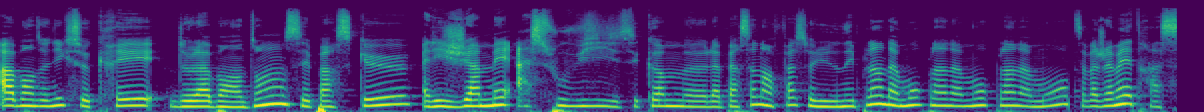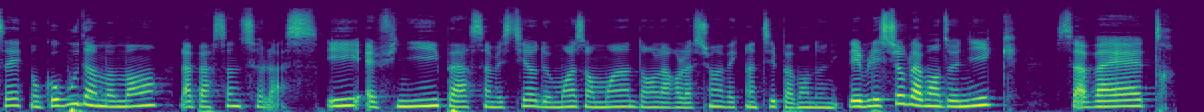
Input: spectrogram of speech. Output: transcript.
abandonnique se crée de l'abandon? C'est parce que elle est jamais assouvie. C'est comme euh, la personne en face va lui donner plein d'amour, plein d'amour, plein d'amour. Ça va jamais être assez. Donc au bout d'un moment, la personne se lasse et elle finit par s'investir de moins en moins dans la relation avec un type abandonné. Les blessures de l'abandonnique, ça va être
